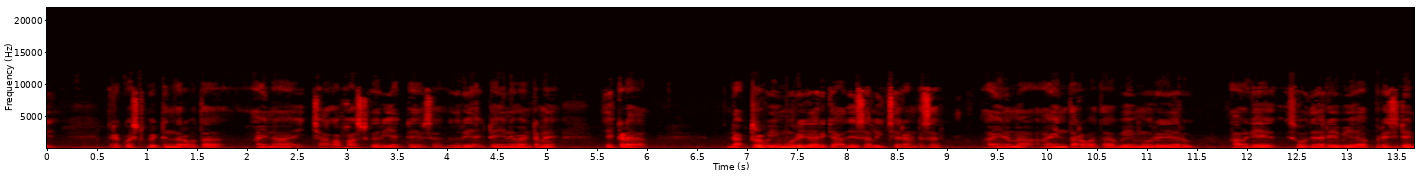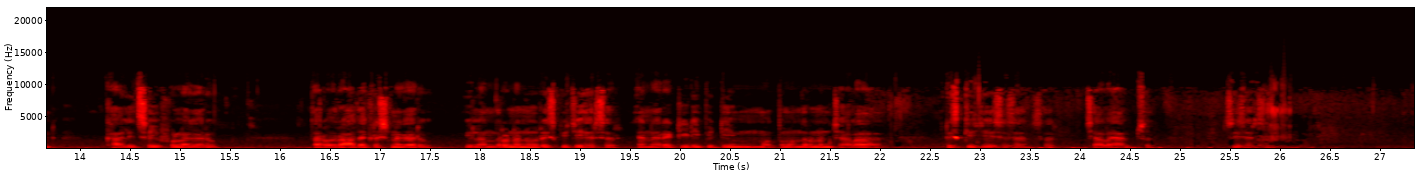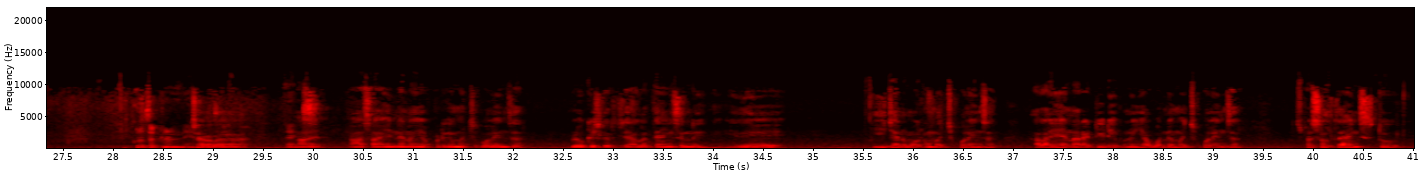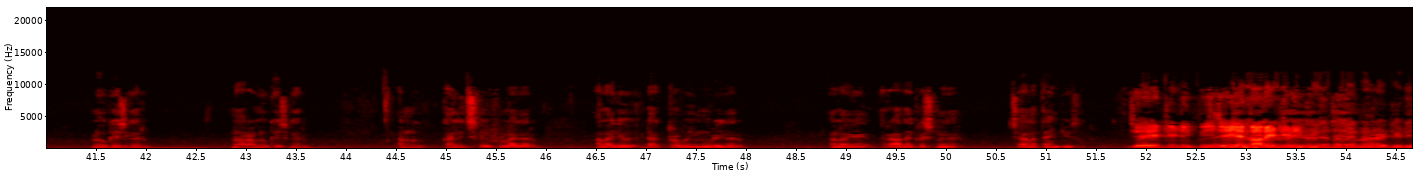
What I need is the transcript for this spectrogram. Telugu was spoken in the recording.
రిక్వెస్ట్ పెట్టిన తర్వాత ఆయన చాలా ఫాస్ట్గా రియాక్ట్ అయ్యారు సార్. రియాక్ట్ అయిన వెంటనే ఇక్కడ డాక్టర్ వేమూరి గారికి ఆదేశాలు ఇచ్చారంట సార్. ఆయన ఆయన తర్వాత వేమూరి గారు అలాగే Saudi Arabia president Khalid Saifullah గారు తర్వాత రాధాకృష్ణ గారు వీళ్ళందరూ నన్ను రెస్క్యూ చేశారు సార్. ఎన్ఆర్ఐ టీడీపీ టీం మొత్తం అందరూ నన్ను చాలా రెస్క్యూ చేశారు సార్. సార్ చాలా హెల్ప్ సార్ చేశారు సార్. చాలా. ఆ- ఆ సాయం నేను ఎప్పటికీ మర్చిపోలేను సార్. లోకేష్ గారికి చాలా థ్యాంక్స్ అండి. ఇది ఈ జన్మకు మర్చిపోలేను సార్. అలాగే ఎన్ఆర్ఐ టీడీపీని ఎవరిని మర్చిపోలేను sir. Special thanks to Lokesh గారు నారా లోకేష్ గారు. అండ్ ఖలీద్ సైఫుల్లా గారు అలాగే డాక్టర్ వైమూరి గారు అలాగే రాధాకృష్ణ గారు. చాలా థ్యాంక్ యూ సార్. జై టీడీపీ జై ఎన్ఆర్ఐ టీడీపీ. జై ఎన్ఆర్ఐ టీడీపీ.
